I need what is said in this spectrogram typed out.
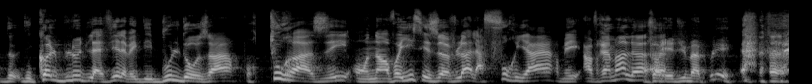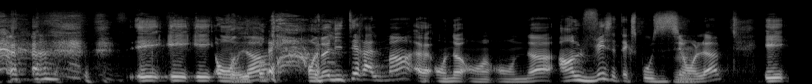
de- des cols bleus de la ville avec des bulldozers pour tout raser. On a envoyé ces œuvres-là à la fourrière, mais en vraiment là. Vous euh, auriez dû m'appeler. et, et- et on, a, on a littéralement euh, on a, on, on a enlevé cette exposition-là. Et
